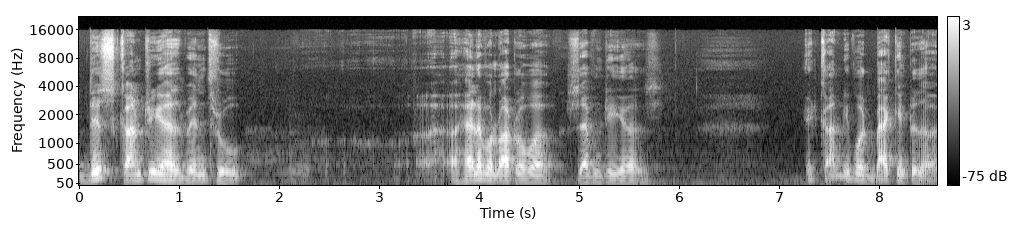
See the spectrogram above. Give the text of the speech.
this country has been through a hell of a lot over 70 years. It can't be put back into the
